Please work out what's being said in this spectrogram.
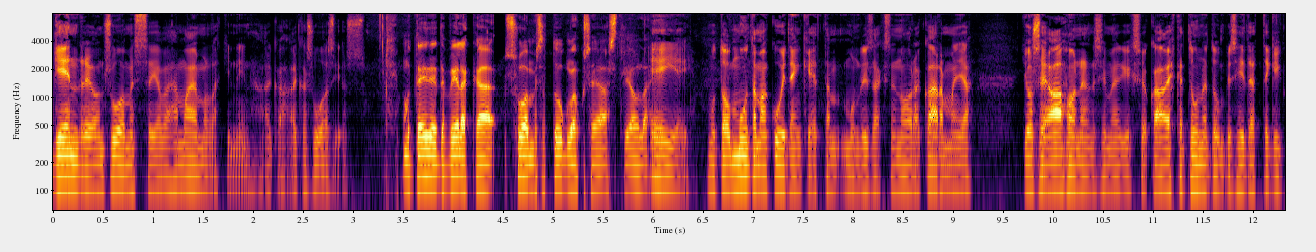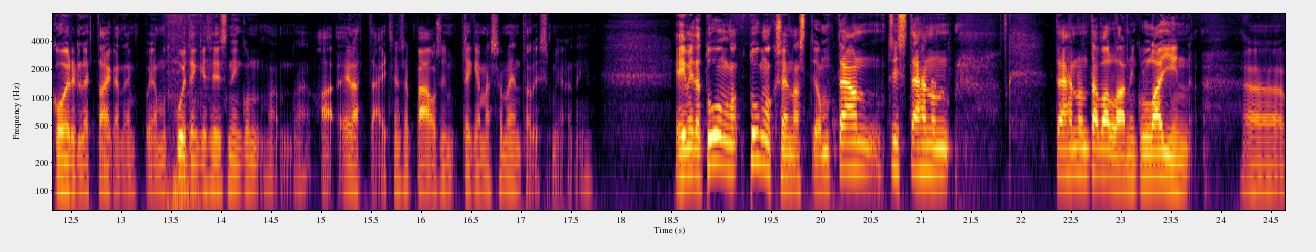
genre on Suomessa ja vähän maailmallakin niin aika, aika suosiossa. Mutta ei teitä vieläkään Suomessa tungokseen asti ole. Ei, ei. Mutta on muutama kuitenkin, että mun lisäksi Noora Karma ja Jose Ahonen esimerkiksi, joka on ehkä tunnetumpi siitä, että teki koirille taikatemppuja, mutta kuitenkin siis niin kuin elättää itsensä pääosin tekemässä mentalismia. Niin. Ei mitä tungo, tungokseen asti ole, mutta tämä on, siis tämähän on, tämähän on tavallaan niin kuin lajin ö,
